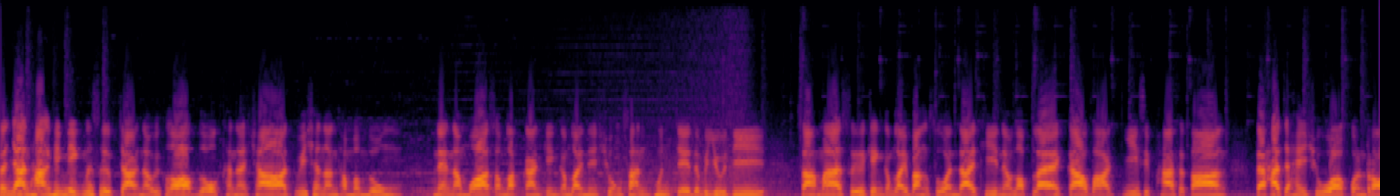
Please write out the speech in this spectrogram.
สัญญาณทางเทคนิคเมื่อสืบจากนักวิเคราะห์โลกธนชาติ วิชนันท์ธรรมบำรุง แนะนำว่าสำหรับการเก็งกำไรในช่วงสั้นหุ้น JWD สามารถซื้อเก็งกำไรบางส่วนได้ที่แนวรับแรก 9 บาท 25 สตางค์แต่ถ้าจะให้ชัวร์ควรรอ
